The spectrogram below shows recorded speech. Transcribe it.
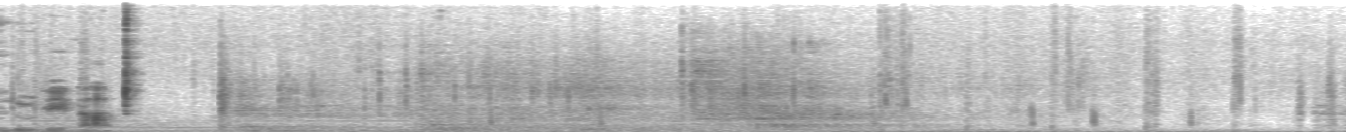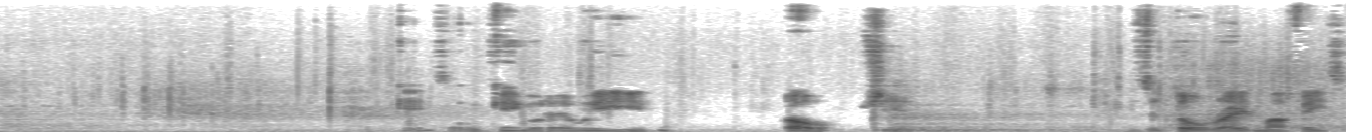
Absolutely not. Okay, so we can't go that way either. Oh, shit. There's a door right in my face.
